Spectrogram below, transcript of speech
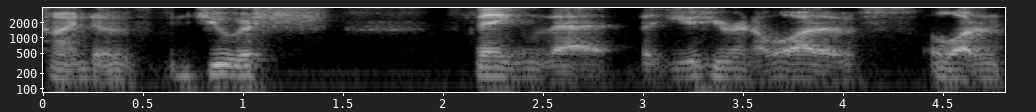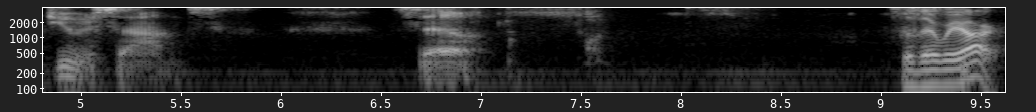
kind of Jewish thing that that you hear in a lot of a lot of Jewish songs. So, so there we are.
